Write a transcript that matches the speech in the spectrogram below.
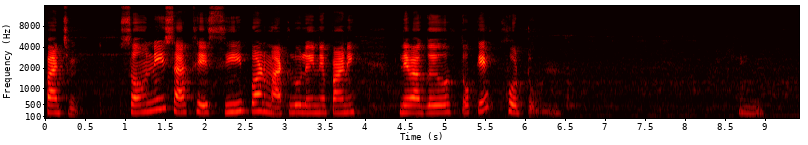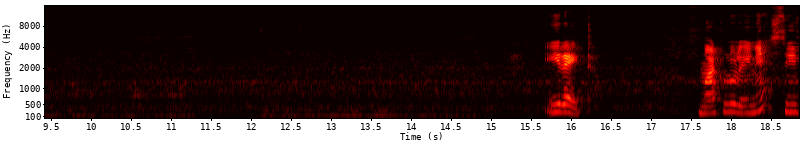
પાંચમું, સૌની સાથે સિંહ પણ માટલું લઈને પાણી લેવા ગયો તો કે ખોટું. ઈ માટલું લઈને સિંચ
